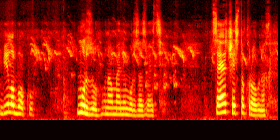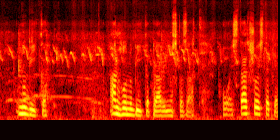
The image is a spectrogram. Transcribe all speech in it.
білобоку. Мурзу, вона в мене мурза зветься. Це чистокровна нубійка. Англонубійка, правильно сказати. Ось так, щось таке.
